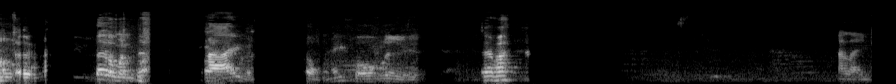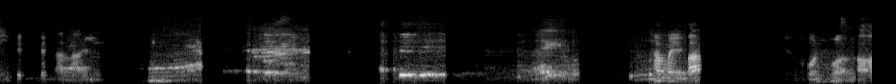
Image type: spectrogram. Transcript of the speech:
บังเอิญฟิลเตอร์มันคล้ายเหมือนส่งให้โฟกเลย ใช่ปะ อะไรที่เป็นเป็นอะไร ทำไมบ้านเห็นคนหัวเราะ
